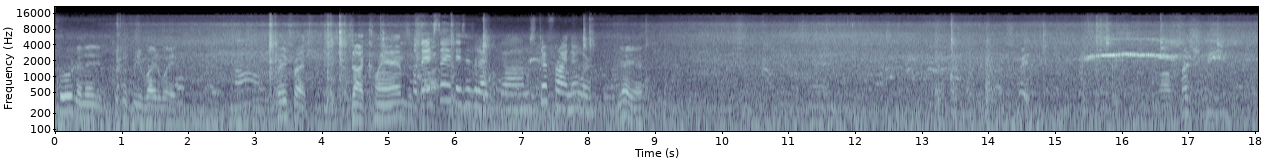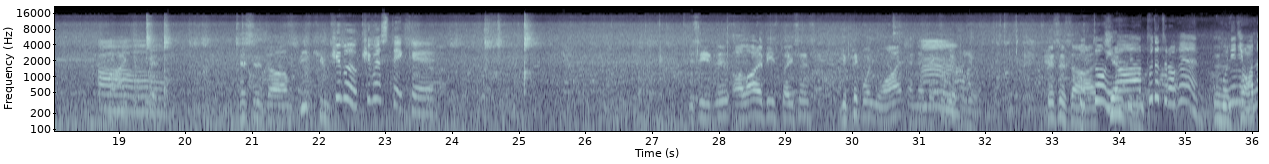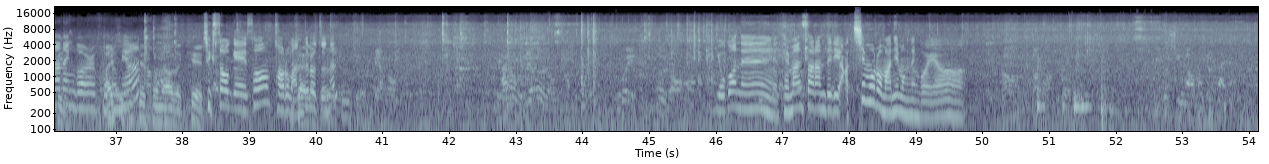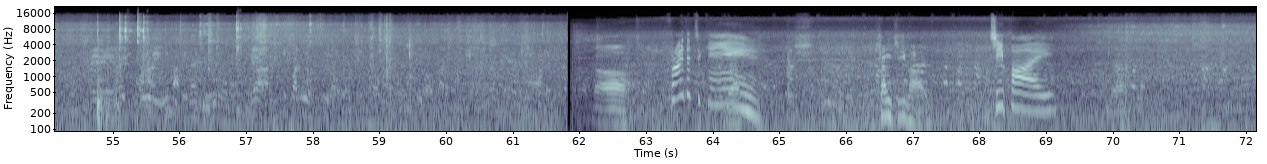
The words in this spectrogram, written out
seafood and they cook it for you right away. Oh. Very fresh. The clams. But they hot. say this is like um, stir fry noodle. Yeah, yeah. Squid. Uh, freshly fried oh. squid. This is um, BQ. Cube, cube steak. Uh. You see, a lot of these places you pick what you want and then they cook it for you. This is uh, 보통 이런 GMB. 푸드 트럭은 is 본인이 floppy. 원하는 걸 I used to 고르면 eat this when I was a kid. 즉석에서 바로 만들어주는 요거는 대만 사람들이 아침으로 많이 먹는 거예요. Uh, 프라이드 치킨, 샹지파이. 지파이,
